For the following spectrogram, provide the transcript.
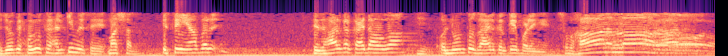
جو کہ حروف ہلکی میں سے ہے۔ ماشاء اللہ اس لیے یہاں پر اظہار کا قاعدہ ہوگا جی. اور نون کو ظاہر کر کے پڑھیں گے۔ سبحان اللہ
